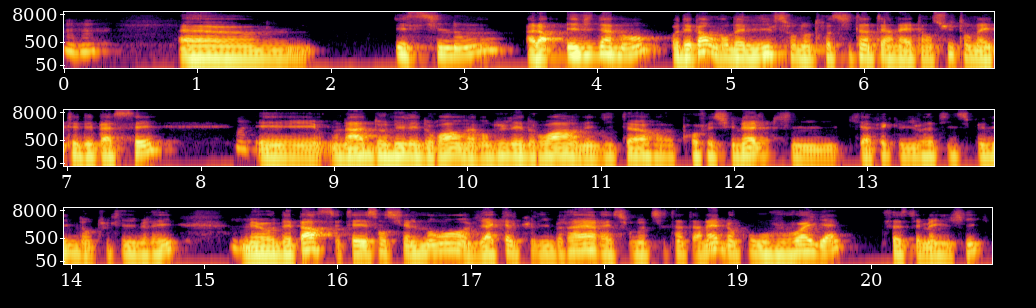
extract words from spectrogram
Mhm. Euh, et sinon, alors évidemment, au départ, on vendait le livre sur notre site internet. Ensuite, on a été dépassé et on a donné les droits, on a vendu les droits à un éditeur professionnel qui, qui a fait que le livre était disponible dans toutes les librairies. Mhm. Mais au départ, c'était essentiellement via quelques libraires et sur notre site internet. Donc, on voyait, ça c'était magnifique,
